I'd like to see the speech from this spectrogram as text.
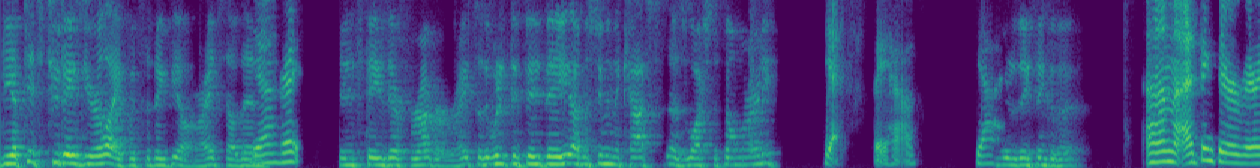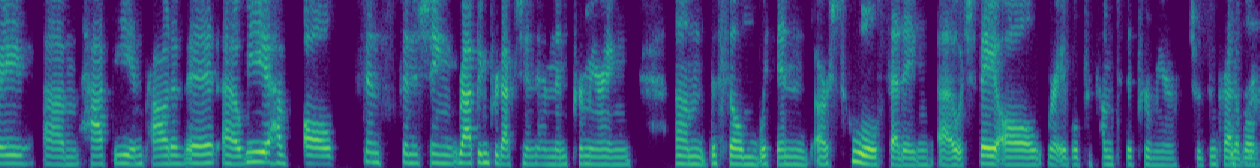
you have to, it's two days of your life. What's the big deal, right? So then, yeah, right. Then it stays there forever, right? So they, they, they, I'm assuming the cast has watched the film already. Yes, they have. Yeah. What do they think of it? Um, I think they were very um, happy and proud of it. Uh, we have all since finishing wrapping production and then premiering um, the film within our school setting, uh, which they all were able to come to the premiere, which was incredible. Okay.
